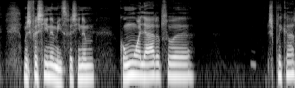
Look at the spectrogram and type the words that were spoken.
mas fascina-me isso, fascina-me com um olhar a pessoa explicar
